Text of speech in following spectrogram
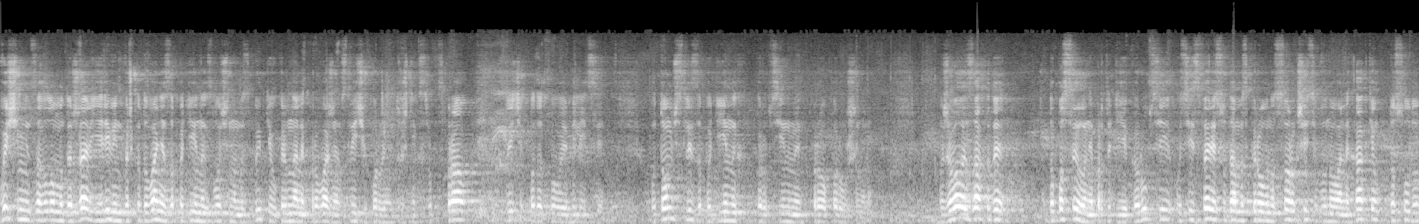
Вищим ніж загалом у державі є рівень відшкодування заподіяних злочинами збитків у кримінальних провадженнях слідчих органів внутрішніх справ, слідчих податкової міліції, у тому числі заподіяних корупційними правопорушеннями. Вживали заходи до посилення протидії корупції. У цій сфері судами скеровано 46 обвинувальних актів до суду,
